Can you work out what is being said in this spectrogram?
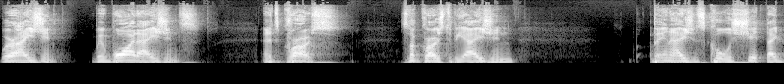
We're Asian. We're white Asians, and it's gross. It's not gross to be Asian. Being Asian's cool as shit. They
